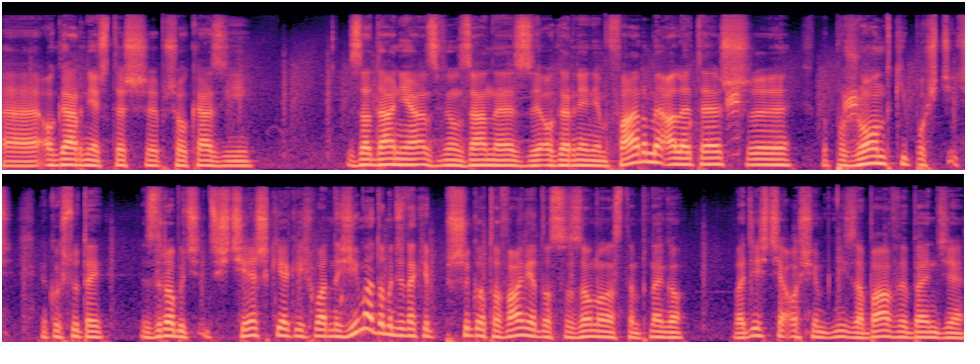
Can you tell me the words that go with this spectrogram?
e, ogarniać też e, przy okazji zadania związane z ogarnianiem farmy, ale też e, no, porządki, pościć, jakoś tutaj zrobić ścieżki jakieś ładne. Zima to będzie takie przygotowanie do sezonu następnego. 28 dni zabawy będzie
